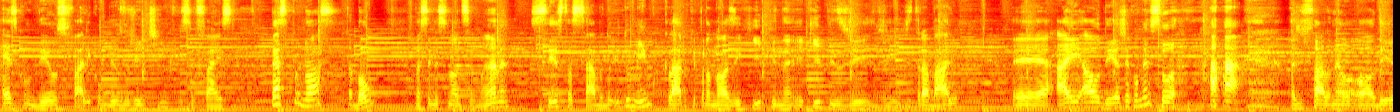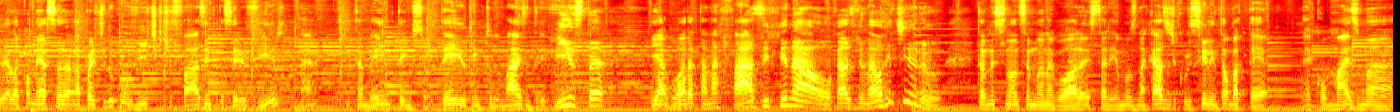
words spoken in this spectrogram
reze com Deus, fale com Deus do jeitinho que você faz. Peça por nós, tá bom? Vai ser nesse final de semana, sexta, sábado e domingo. Claro que para nós, equipe, né, equipes de, de, de trabalho, é, a, aldeia já começou. a gente fala, né, a aldeia ela começa a partir do convite que te fazem para servir, né? E também tem sorteio, tem tudo mais, entrevista. E agora está na fase final. Fase final, retiro. Então, nesse final de semana agora, estaremos na casa de Cursila, em Taubaté, né, com mais uma,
